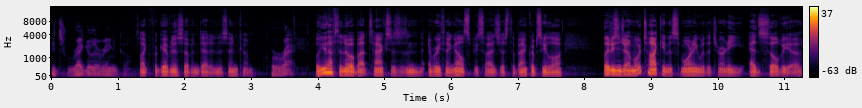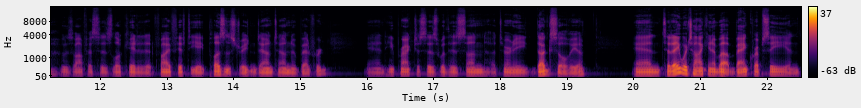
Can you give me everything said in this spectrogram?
it's regular income. It's like forgiveness of indebtedness income. Correct. Well, you have to know about taxes and everything else besides just the bankruptcy law. Ladies and gentlemen, we're talking this morning with attorney Ed Sylvia, whose office is located at 558 Pleasant Street in downtown New Bedford. And he practices with his son, attorney Doug Sylvia. And today we're talking about bankruptcy and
